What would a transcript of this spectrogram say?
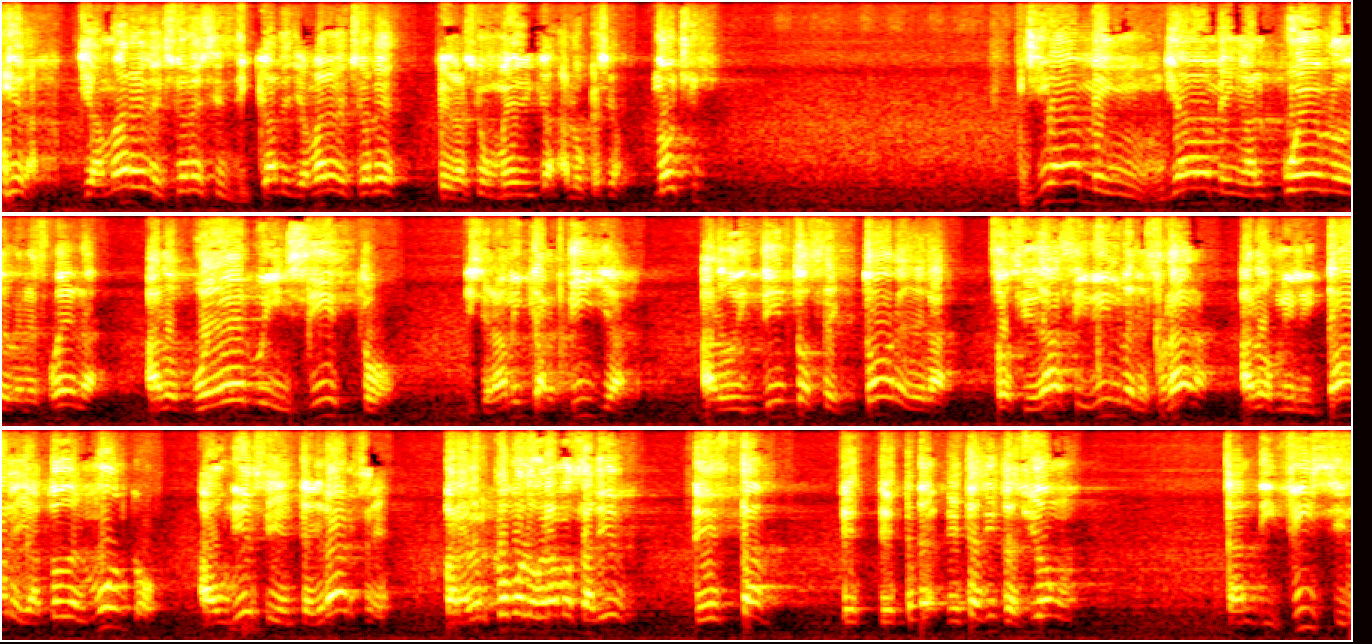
mira, llamar a elecciones sindicales, llamar a elecciones de Federación Médica, a lo que sea. No, Llamen, llamen al pueblo de Venezuela, a los pueblos, insisto, y será mi cartilla, a los distintos sectores de la sociedad civil venezolana, a los militares y a todo el mundo, a unirse y a integrarse para ver cómo logramos salir de esta, de, esta, situación tan difícil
